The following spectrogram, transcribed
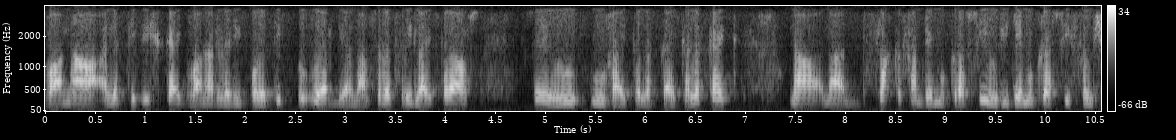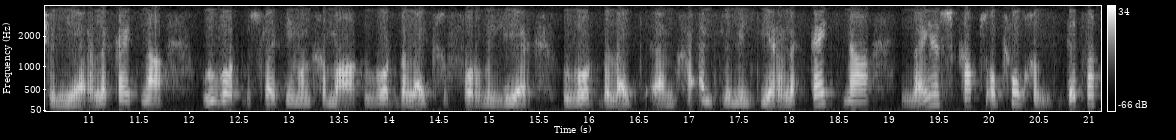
waarna hulle tipies kyk wanneer hulle die politiek beoordeel, dan sal dit vir die luisteraars sê hoe hoe wyd hulle kyk. Hulle kyk na na vlakke van demokrasie, hoe die demokrasie funksioneer. Hulle kyk na hoe word besluitneming gemaak, hoe word beleid geformuleer, hoe word beleid um, geïmplementeer. Hulle kyk na leierskapsopvolging. Dit wat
